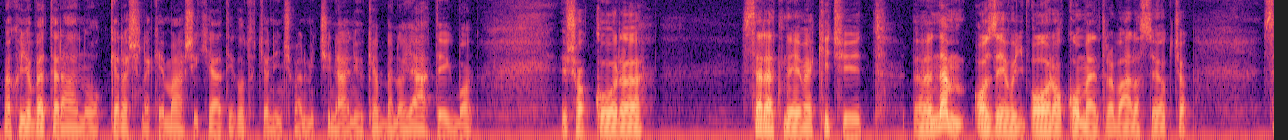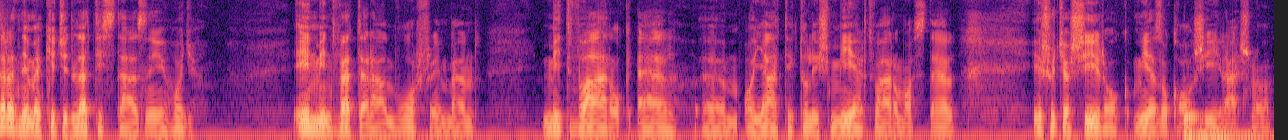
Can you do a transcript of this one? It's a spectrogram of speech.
meg hogy a veteránok keresnek egy másik játékot, hogyha nincs már mit csinálniuk ebben a játékban. És akkor uh, szeretném egy kicsit, nem azért, hogy arra a kommentre válaszoljak, csak szeretném egy kicsit letisztázni, hogy én, mint veterán Warframe-ben mit várok el a játéktól, és miért várom azt el, és hogyha sírok, mi az oka a sírásnak.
